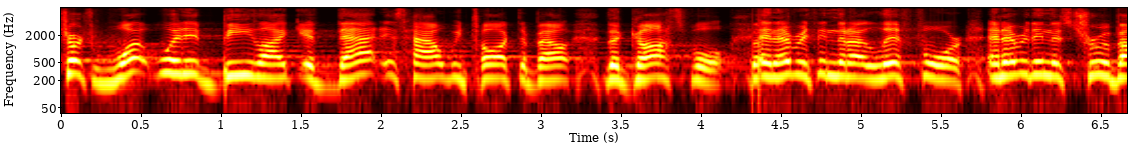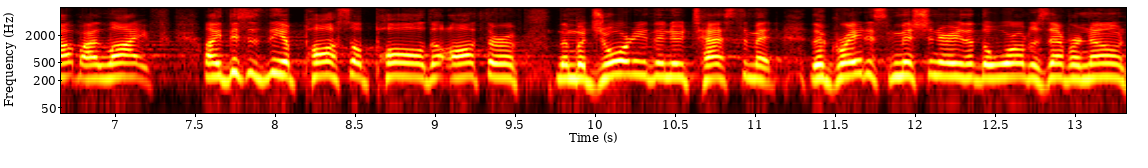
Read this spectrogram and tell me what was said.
Church, what would it be like if that is how we talked about the gospel and everything that I live for and everything that's true about my life? Like, this is the Apostle Paul, the author of the majority of the New Testament, the greatest missionary that the world has ever known.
